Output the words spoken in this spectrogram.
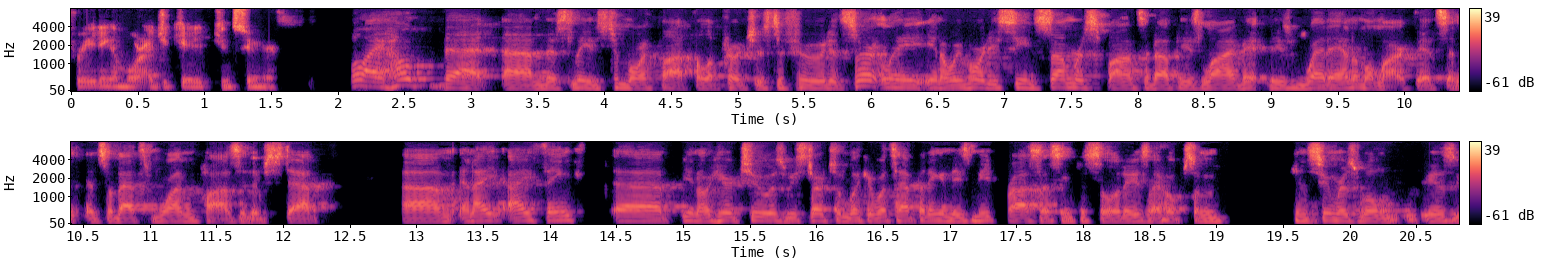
creating a more educated consumer? Well, I hope that um, this leads to more thoughtful approaches to food. It's certainly, you know, we've already seen some response about these live, these wet animal markets, and, and so that's one positive step. Um, and I, I think uh, you know, here too, as we start to look at what's happening in these meat processing facilities, I hope some consumers will is,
